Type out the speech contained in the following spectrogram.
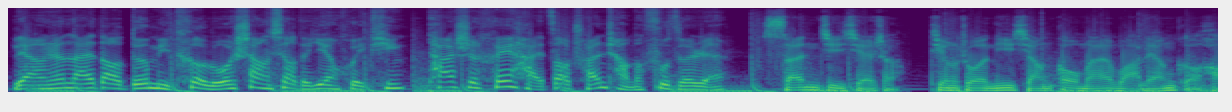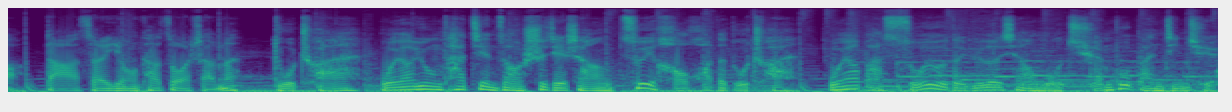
两人来到德米特罗上校的宴会厅，他是黑海造船厂的负责人。三金先生，听说你想购买瓦良格号，打算用它做什么？赌船。我要用它建造世界上最豪华的赌船。我要把所有的娱乐项目全部搬进去，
